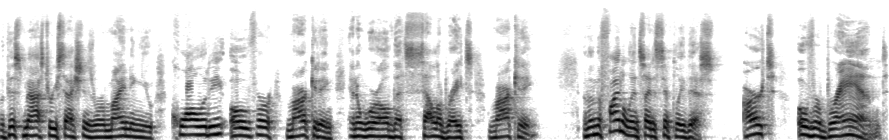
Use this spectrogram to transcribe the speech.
but this mastery session is reminding you quality over marketing in a world that celebrates marketing. And then the final insight is simply this art over brand.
